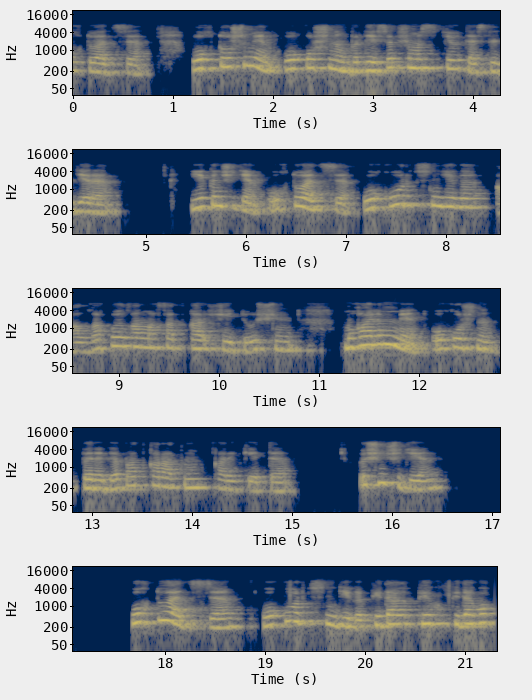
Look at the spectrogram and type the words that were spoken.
оқыту әдісі. Оқытушы мен оқушының бірлесіп жұмыс істеу тәсілдері. Екіншіден оқыту әдісі оқу үрдісіндегі алға қойылған мақсатқа жету үшін мұғалім мен оқушының бірігіп атқаратын қарекеті. Үшіншіден оқыту әдісі оқу үрдісіндегі педагог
